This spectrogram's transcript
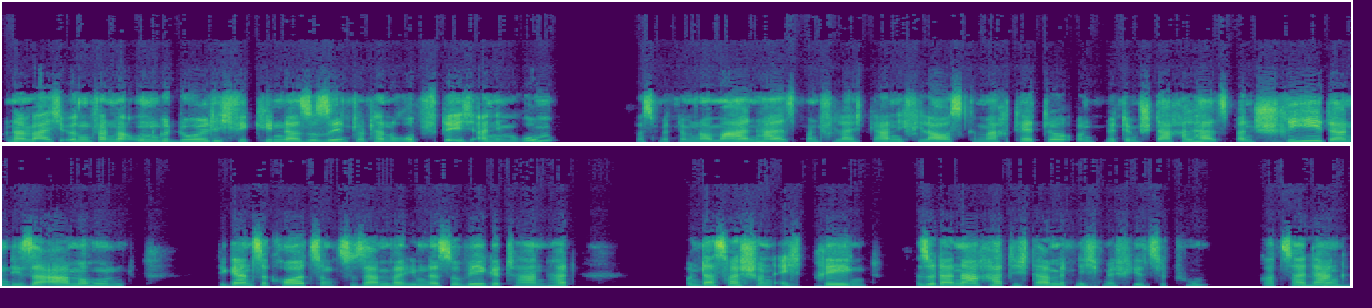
Und dann war ich irgendwann mal ungeduldig, wie Kinder so sind, und dann rupfte ich an ihm rum, was mit einem normalen Halsband vielleicht gar nicht viel ausgemacht hätte. Und mit dem Stachelhalsband schrie dann dieser arme Hund die ganze Kreuzung zusammen, weil ihm das so wehgetan hat. Und das war schon echt prägend. Also danach hatte ich damit nicht mehr viel zu tun, Gott sei mhm. Dank.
